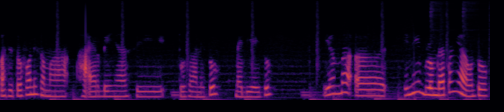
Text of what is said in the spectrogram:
pas ditelepon nih sama HRD-nya si perusahaan itu media itu iya mbak eh, ini belum datang ya untuk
